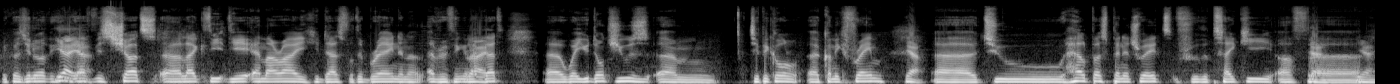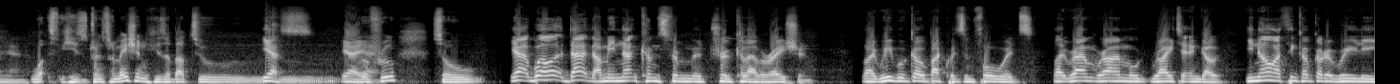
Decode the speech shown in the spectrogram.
because you know you Yeah, yeah. have these shots uh, like the, the MRI he does for the brain and uh, everything like Right. that, uh, where you don't use um, typical uh, comic frame yeah, uh, to help us penetrate through the psyche of yeah, uh, yeah, yeah. what his transformation he's about to, Yes. to Yeah, go through. So Yeah, well, that I mean that comes from a true collaboration. Like we would go backwards and forwards. Like Ram Ram would write it and go, you know, I think I've got a really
